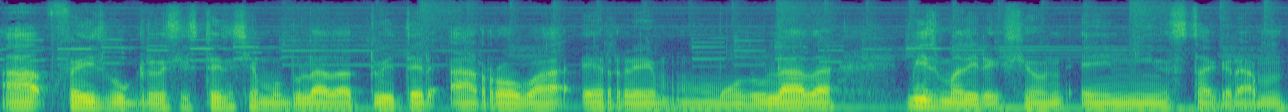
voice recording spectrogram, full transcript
a Facebook Resistencia Modulada, Twitter arroba R Modulada misma dirección en Instagram.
